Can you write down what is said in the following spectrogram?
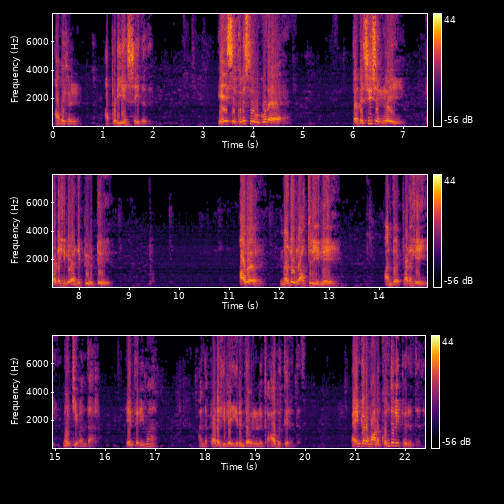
அவைகள் அப்படியே செய்தது. இயேசு கிறிஸ்துவு கூட தன்னுடைய சீசர்களை படகிலே அனுப்பிவிட்டு அவர் நடு ராத்திரியிலே அந்த படகை நோக்கி வந்தார். ஏன் தெரியுமா? அந்த படகில இருந்தவர்களுக்கு ஆபத்து இருந்தது. பயங்கரமான கொந்தளிப்பு இருந்தது.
